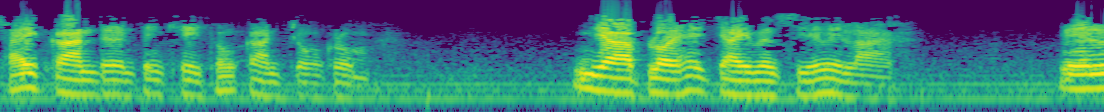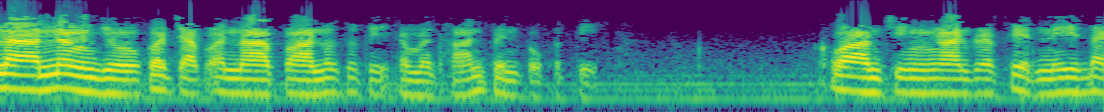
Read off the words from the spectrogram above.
ใช้การเดินเป็นเขตของการจงกรม อย่าปล่อยให้ใจมันเสียเวลา เวลานั่งอยู่ก็จับอนาปานุสติกรรมฐานเป็นปกติ ความจริงงานประเภทนี้ได้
